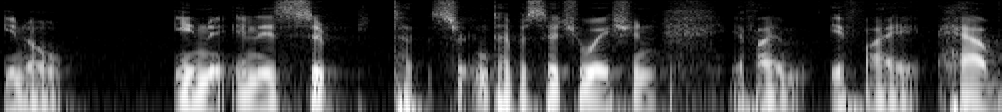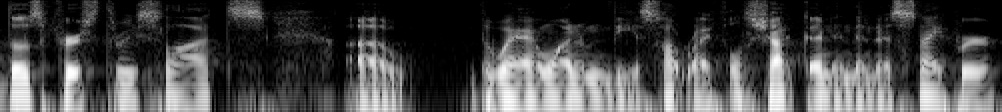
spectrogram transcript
you know, in in a certain type of situation, if I'm if I have those first three slots, uh, the way I want them, the assault rifle, shotgun, and then a sniper.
